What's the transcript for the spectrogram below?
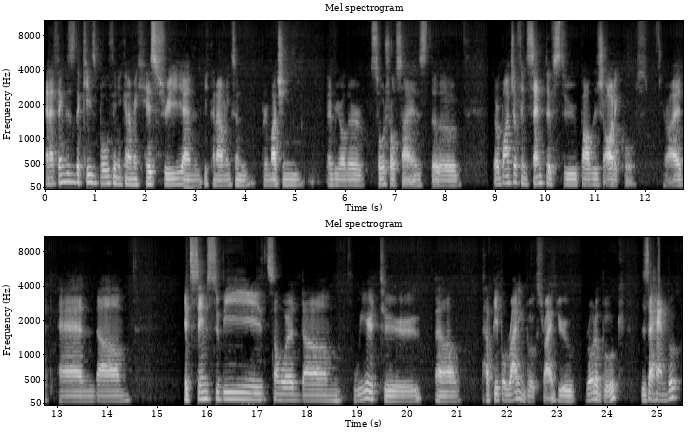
and I think this is the case both in economic history and economics, and pretty much in every other social science, the there are a bunch of incentives to publish articles, right? And um, it seems to be somewhat um, weird to uh, have people writing books, right? You wrote a book. This is a handbook,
